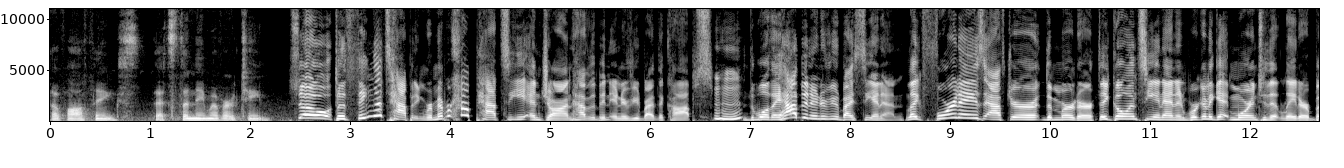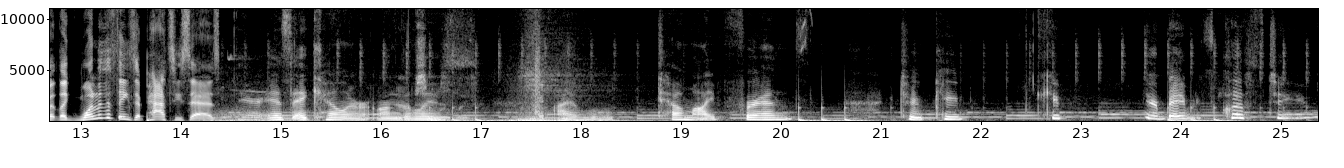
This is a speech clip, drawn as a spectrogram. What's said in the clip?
of all things. That's the name of our team. So the thing that's happening, remember how Patsy and John haven't been interviewed by the cops? Mm-hmm. Well, they have been interviewed by CNN. Like four days after the murder, they go on CNN, and we're gonna get more into that later. But like one of the things that Patsy says, There is a killer on the loose. I will tell my friends to keep keep your babies close to you.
